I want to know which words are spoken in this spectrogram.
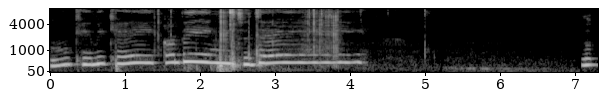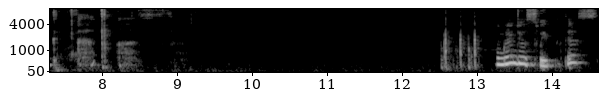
Oh, Kimmy K, I'm being you today. Look at us. I'm going to do a sweep with this.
